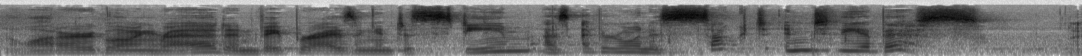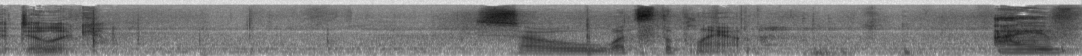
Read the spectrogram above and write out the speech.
The water glowing red and vaporizing into steam as everyone is sucked into the abyss. Idyllic. So, what's the plan? I've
